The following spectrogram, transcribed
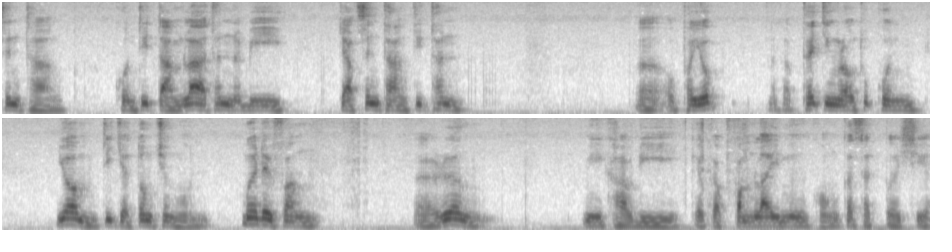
เส้นทาง คนที่ตามล่าท่านนาบี จากเส้นทางที่ท่านอพยพ นะครับแท้จริงเราทุกคนย่อมที่จะต้องชงน เมื่อได้ฟังเเรื่องมีข่าวดีเกี่ยวกับกำไลมือของกษัตริย์เปอร์เซีย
